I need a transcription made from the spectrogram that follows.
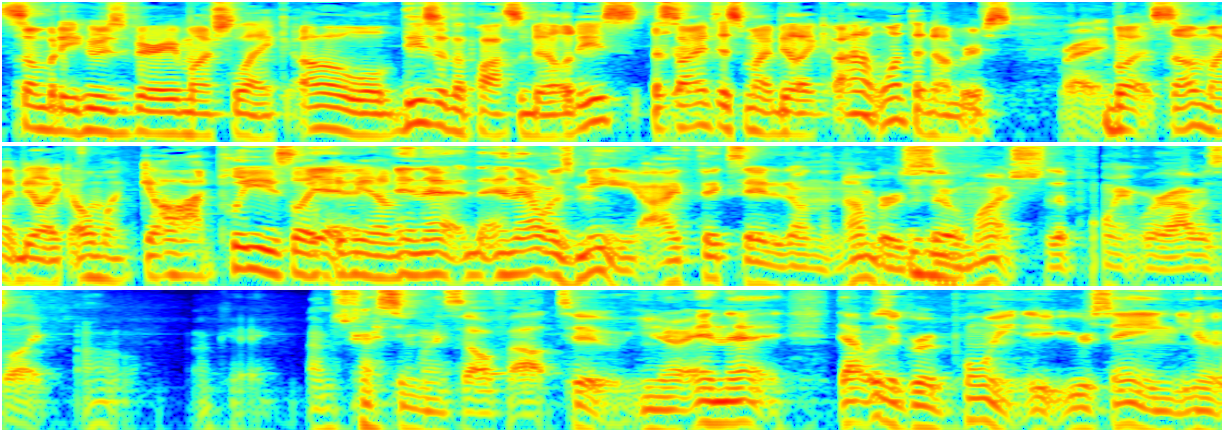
somebody who's very much like, oh, well, these are the possibilities. A scientist might be like, I don't want the numbers, Right. But some might be like, oh my god, please, like, give me them. and that and that was me. I fixated on the numbers Mm-hmm. so much to the point where I was like, oh, okay, I'm stressing myself out too. You know, and that that was a good point. You're saying, you know,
